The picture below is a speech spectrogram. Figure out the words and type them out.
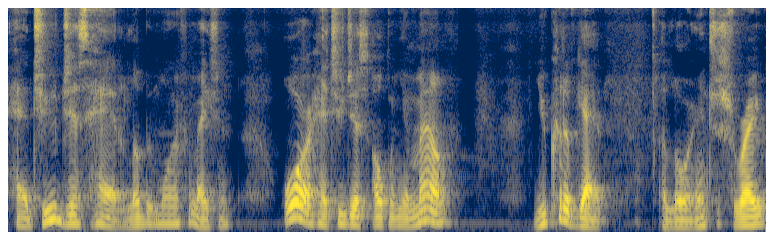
had you just had a little bit more information, or had you just opened your mouth, you could have got a lower interest rate,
